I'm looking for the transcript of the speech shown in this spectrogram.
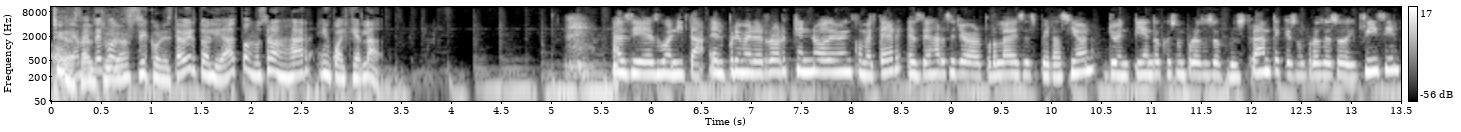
Sí, obviamente con, altura. sí, con esta virtualidad podemos trabajar en cualquier lado. Así es, Juanita. El primer error que no deben cometer es dejarse llevar por la desesperación. Yo entiendo que es un proceso frustrante, que es un proceso difícil,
